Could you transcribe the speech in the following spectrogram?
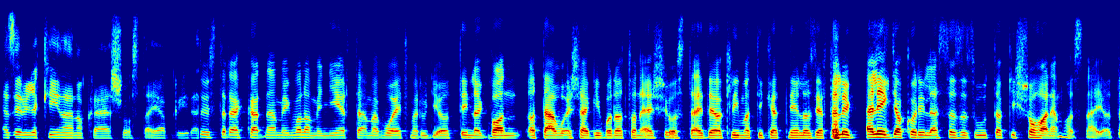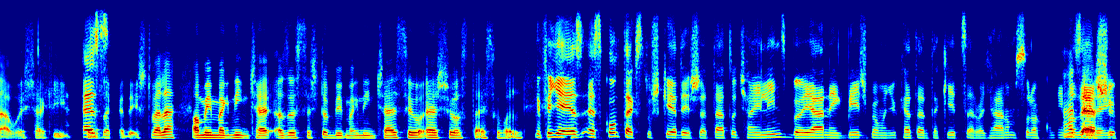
ezért ugye kínálnak rá első osztály upgrade-et. Österreich még valamennyi értelme volt, mert ugye ott tényleg van a távolsági vonaton első osztály, de a klimatiketnél azért elég, elég gyakori lesz az az út, aki soha nem használja a távolsági Ez- közlekedést vele, ami meg nincs, az összes többi meg nincs első, első osztály, szóval Figyelj, ez, ez kontextus kérdése, tehát hogyha én Linzből járnék Bécsbe mondjuk hetente kétszer vagy háromszor, akkor én hát az első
